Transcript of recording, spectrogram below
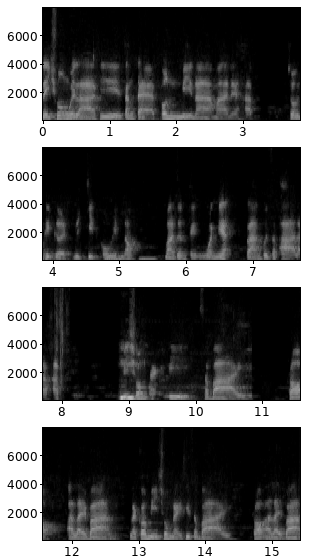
ในช่วงเวลาที่ตั้งแต่ต้นมีนามาเนี่ยครับ ช่วงที่เกิดวิกฤตโควิดเนาะมาจนถึงวันเนี้ยกลางพฤษภาแล้วครับ มีช่วงไหนที่สบาย เพราะอะไรบ้าง แล้วก็มีช่วงไหนที่สบาย เพราะอะไรบ้าง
